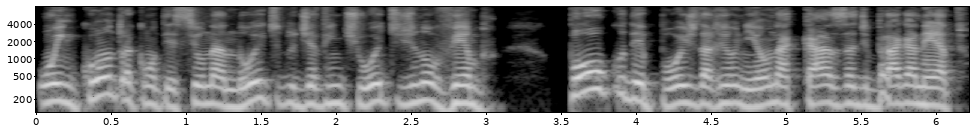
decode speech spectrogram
O encontro aconteceu na noite do dia 28 de novembro, pouco depois da reunião na casa de Braga Neto,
